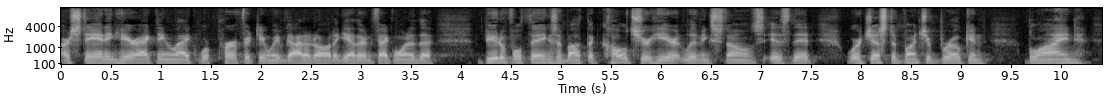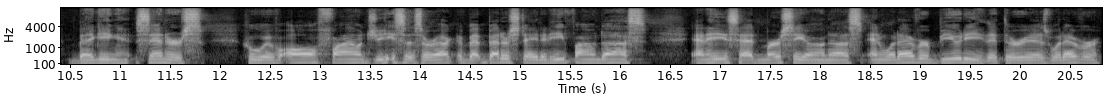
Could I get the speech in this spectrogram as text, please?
are standing here acting like we're perfect and we've got it all together. In fact, one of the beautiful things about the culture here at Living Stones is that we're just a bunch of broken, blind, begging sinners who have all found Jesus, or better stated, He found us. And he's had mercy on us. And whatever beauty that there is, whatever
